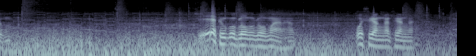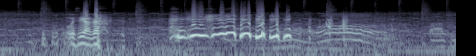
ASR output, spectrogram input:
ถุงเอ๊ะถุงอกลงอกลงมาครับ โอ้เสียงกันเสียงกันโอ้เสียงกันปลาทู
